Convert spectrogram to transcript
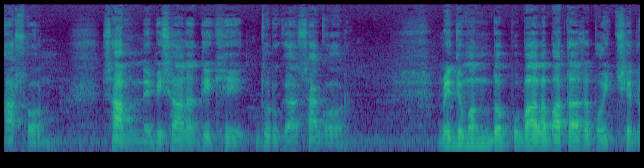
আসন, সামনে বিশাল দিঘি দুর্গাসাগর মৃদুমন্দ পুবাল বাতাস বইছিল।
